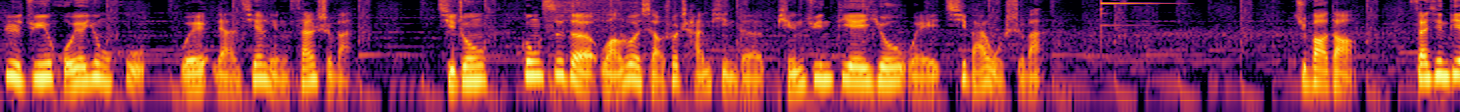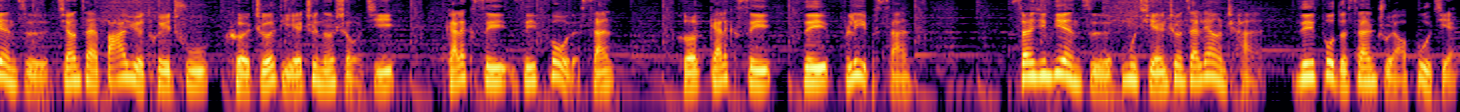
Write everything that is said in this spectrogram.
日均活跃用户为两千零三十万，其中公司的网络小说产品的平均 DAU 为七百五十万。据报道，三星电子将在八月推出可折叠智能手机。Galaxy Z Fold 三和 Galaxy Z Flip 三，三星电子目前正在量产 Z Fold 三主要部件，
